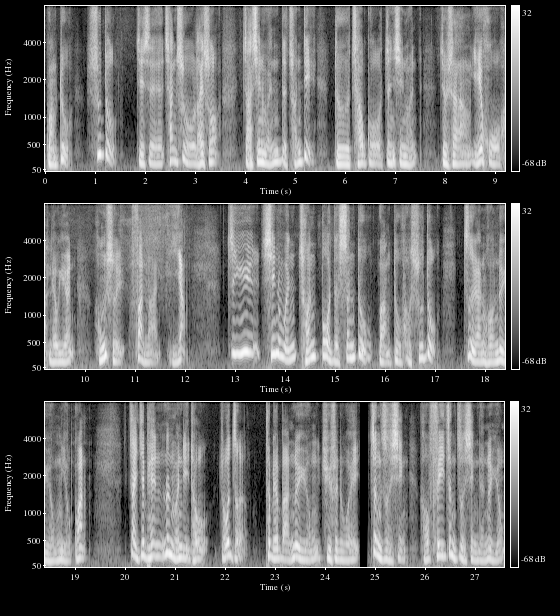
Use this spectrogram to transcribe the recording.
广度、速度这些参数来说，假新闻的传递都超过真新闻，就像野火燎原、洪水泛滥一样。至于新闻传播的深度、广度和速度，自然和内容有关。在这篇论文里头，作者特别把内容区分为政治性和非政治性的内容。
